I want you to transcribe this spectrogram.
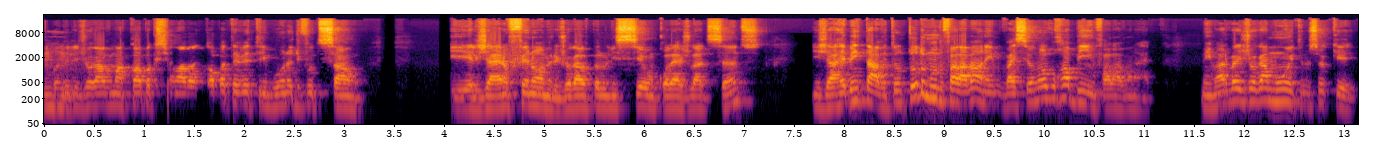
Uhum. Quando ele jogava uma Copa que se chamava Copa TV Tribuna de futsal. E ele já era um fenômeno, ele jogava pelo Liceu, um colégio lá de Santos, e já arrebentava. Então todo mundo falava, ah, vai ser o novo Robinho, falava na época. Neymar vai jogar muito, não sei o quê.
